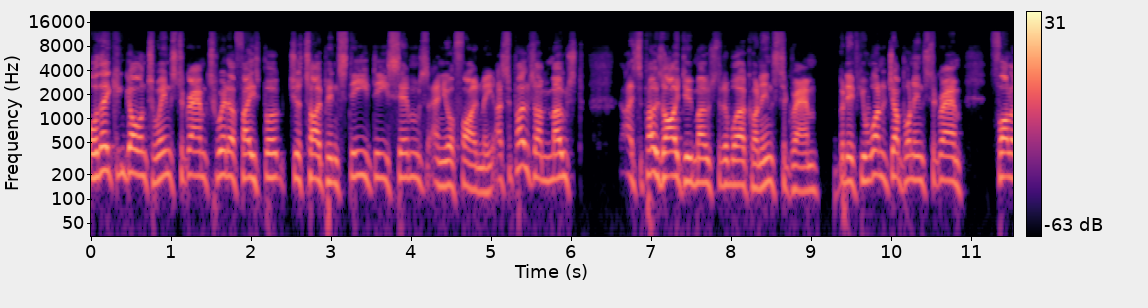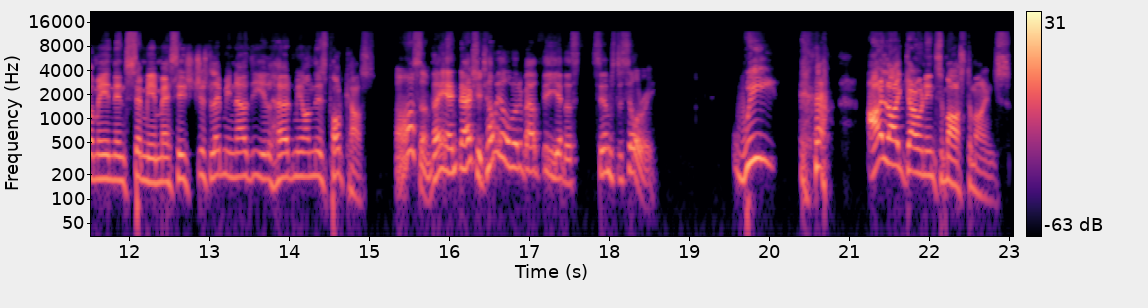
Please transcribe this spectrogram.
Or they can go onto Instagram, Twitter, Facebook, just type in Steve D Sims and you'll find me. I suppose I'm most I suppose I do most of the work on Instagram. But if you want to jump on Instagram, follow me and then send me a message, just let me know that you heard me on this podcast. Awesome. Thank, and actually, tell me a little bit about the the Sims Distillery. we I like going into masterminds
